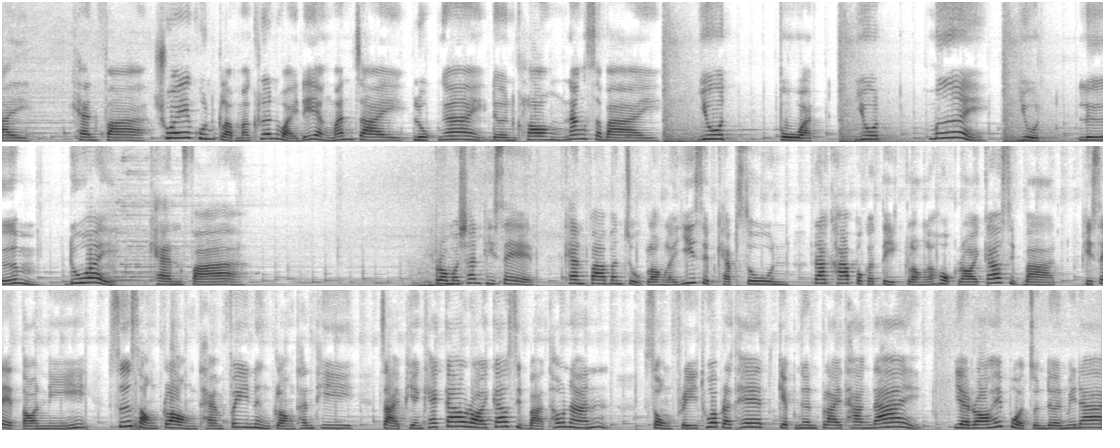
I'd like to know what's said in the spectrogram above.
แคนฟาช่วยให้คุณกลับมาเคลื่อนไหวได้อย่างมั่นใจ ลุกง่าย เดินคล่อง นั่งสบาย หยุด ปวด หยุด เมื่อย หยุด ลืม ด้วย แคนฟาโปรโมชั่นพิเศษ แคนฟาบรรจุกล่องละ 20 แคปซูล ราคาปกติกล่องละ 690 บาท พิเศษตอนนี้ ซื้อ 2 กล่องแถมฟรี 1 กล่องทันที จ่ายเพียงแค่ 990 บาทเท่านั้น ส่งฟรีทั่วประเทศเก็บเงินปลายทางได้ อย่ารอให้ปวดจนเดินไม่ได้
